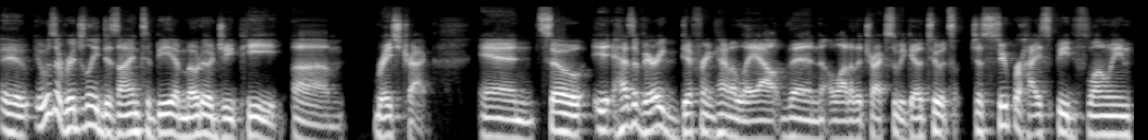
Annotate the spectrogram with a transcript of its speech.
it, it was originally designed to be a MotoGP um, racetrack. And so it has a very different kind of layout than a lot of the tracks that we go to. It's just super high speed flowing.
